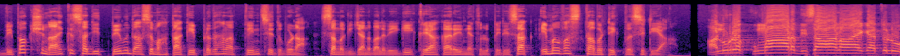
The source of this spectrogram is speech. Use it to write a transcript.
විපක්ෂ නායක සජිත් ප්‍රේමදාස මහතාගේ ප්‍රධානත්වෙන් සිදුවුණා. සමගි ජනබලවේගේ ක්‍රියාකාරී නැතුළු පිරිසක් එම අවස්ථාවට එක්ව සිටියා. අනුර කුමාර දිසානායක ඇතුළු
